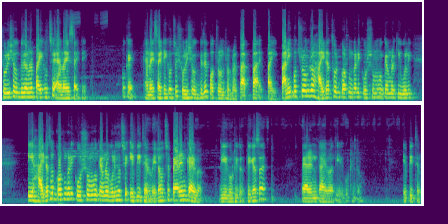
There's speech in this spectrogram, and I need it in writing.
সরিষা উদ্ভিদে আমরা পাই হচ্ছে অ্যানাইসাইটিক। ওকে অ্যানাইসাইটিক হচ্ছে সরিষা উদ্ভিদের পত্ররন্ধ্র আমরা পাই- পাই। পানি পত্ররন্ধ্র হাইড্রাথোড গঠনকারী কোষসমূহকে আমরা কি বলি? এই হাইড্রাথোড গঠনকারী কোষসমূহকে আমরা বলি হচ্ছে এপিথেম। এটা হচ্ছে প্যারেনকাইমা দিয়ে গঠিত, ঠিক আছে? প্যারেনকাইমা দিয়ে গঠিত এপিথেম।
